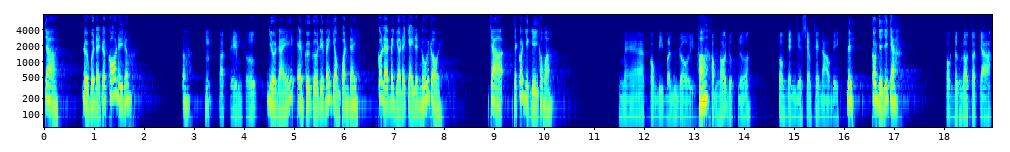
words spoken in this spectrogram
Cha, đường bên này rất khó đi đó. Ờ, Ta tìm tượng. vừa nãy em cưỡi ngựa đi mấy vòng quanh đây. Có lẽ bây giờ đã chạy lên núi rồi. Cha, cha có việc gì không ạ? Mẹ, con bị bệnh rồi. Hả? Không nói được nữa. Con nhanh về xem thế nào đi. Đi, con về với cha. Con đừng lo cho cha.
